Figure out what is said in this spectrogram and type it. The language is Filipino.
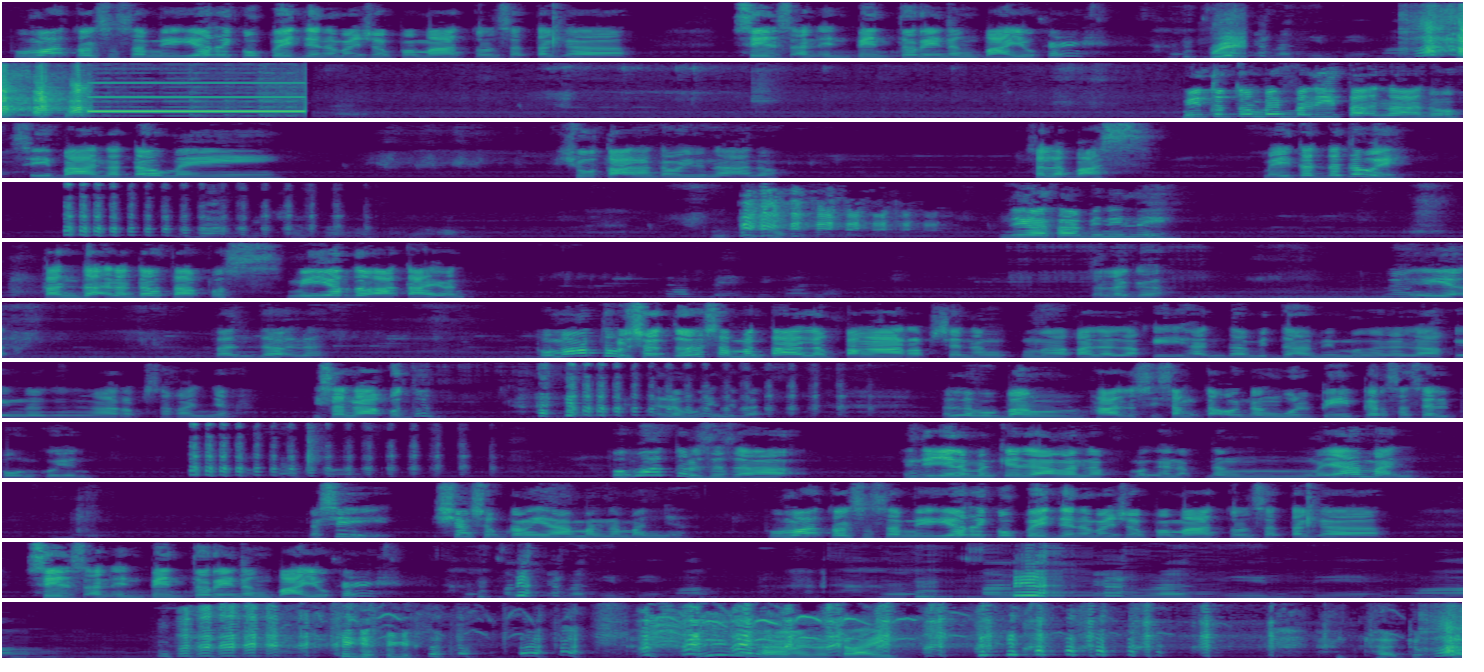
pumatol sa sa mayor, eh, kung pwede naman siyang pumatol sa taga sales and inventory ng BioCare. May totoo may balita na ano, si Ivana daw may shoota na daw yun na ano, sa labas. May edad na daw eh. Hindi nga sabi nila eh. Tanda na daw, tapos mayor daw ata yun. Sabi, hindi ko alam. Talaga? Ano iya? Tanda na. Pumatol siya doon, samantalang pangarap siya ng mga kalalakihan. Dami-dami mga lalaking nangangarap sa kanya. Isa na ako doon. Alam mo yun, di ba? Alam mo bang halos isang taon ng wallpaper sa cellphone ko yun? Pumatol siya sa... Hindi niya naman kailangan na maghanap ng mayaman. Kasi siya, sobrang yaman naman niya. Pumatol sa sa mayor, eh, kung pwede naman siyang pumatol sa taga sales and inventory ng BioCare. Hindi na naman na-try. Gago ka.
